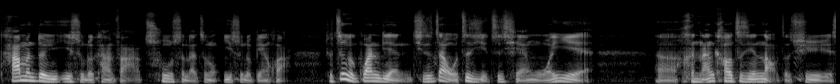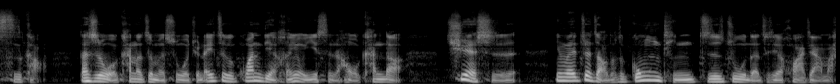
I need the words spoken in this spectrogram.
他们对于艺术的看法促使了这种艺术的变化。就这个观点，其实在我自己之前，我也呃很难靠自己的脑子去思考。但是我看到这本书，我觉得哎，这个观点很有意思。然后我看到，确实，因为最早都是宫廷资助的这些画家嘛，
